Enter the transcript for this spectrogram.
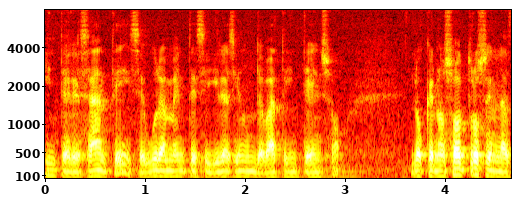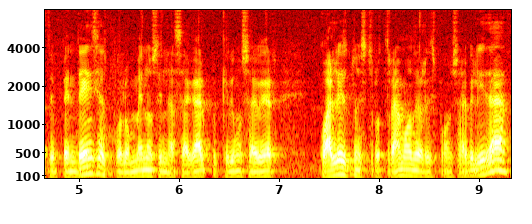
interesante y seguramente seguirá siendo un debate intenso. Lo que nosotros en las dependencias, por lo menos en la SAGAR, pues queremos saber cuál es nuestro tramo de responsabilidad.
